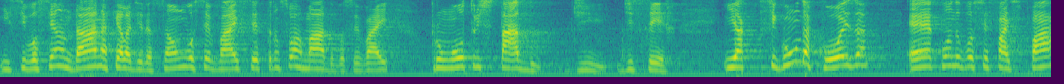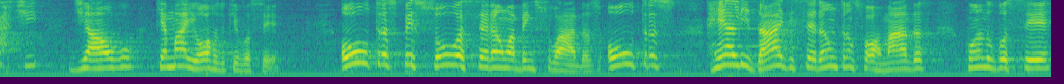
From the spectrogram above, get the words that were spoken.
e se você andar naquela direção, você vai ser transformado, você vai para um outro estado de, de ser. E a segunda coisa é quando você faz parte de algo que é maior do que você. Outras pessoas serão abençoadas, outras realidades serão transformadas quando você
